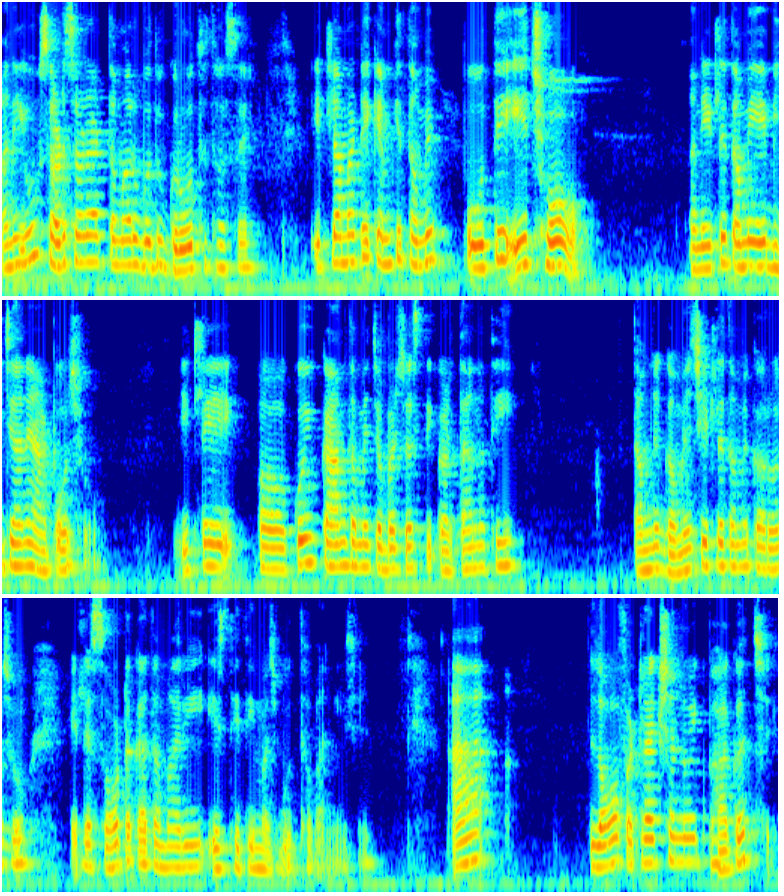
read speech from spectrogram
અને એવું સડસડાટ તમારું બધું ગ્રોથ થશે. એટલા માટે કેમ કે તમે પોતે એ છો અને એટલે તમે એ બીજાને આપો છો. એટલે કોઈ કામ તમે જબરજસ્તી કરતા નથી. તમને ગમે છે એટલે તમે કરો છો, એટલે સો ટકા તમારી એ સ્થિતિ મજબૂત થવાની છે. આ લો ઓફ અટ્રેક્શનનો એક ભાગ જ છે.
